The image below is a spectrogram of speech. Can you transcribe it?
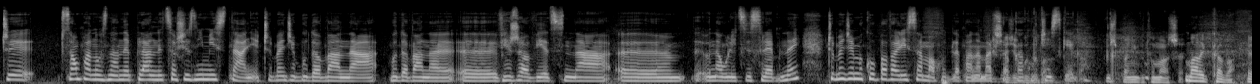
Czy są panu znane plany, co się z nimi stanie? Czy będzie budowana, budowana e, wieżowiec na, e, na ulicy Srebrnej? Czy będziemy kupowali samochód dla pana marszałka. Kuchcińskiego? Już pani wytłumaczę. Marek Kawa. E,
